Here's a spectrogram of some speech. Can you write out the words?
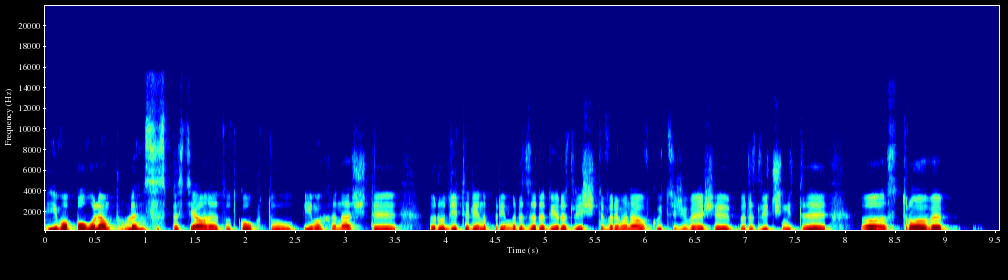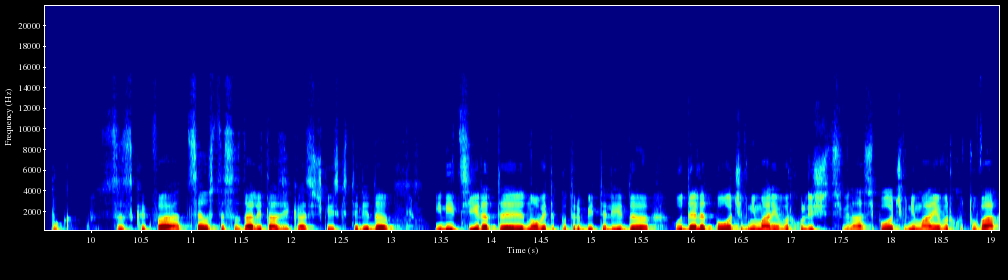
има по-голям проблем с спестяването, отколкото имаха нашите родители, например, заради различните времена, в които се живееше, различните uh, строеве. С каква цел сте създали тази касичка? Искате ли да инициирате новите потребители да отделят повече внимание върху личните си финанси, повече внимание върху това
